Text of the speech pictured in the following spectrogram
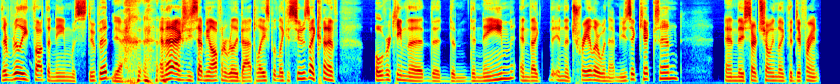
is I really thought the name was stupid Yeah. and that actually set me off in a really bad place. But like as soon as I kind of overcame the the the, the name and like in the trailer when that music kicks in, and they start showing like the different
